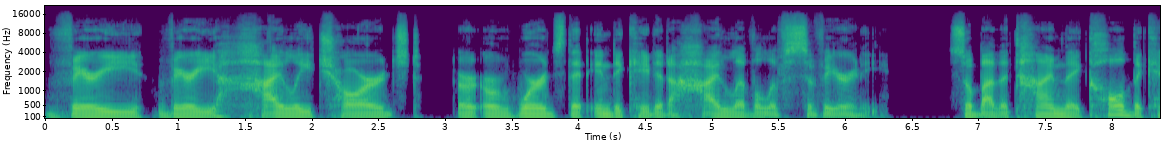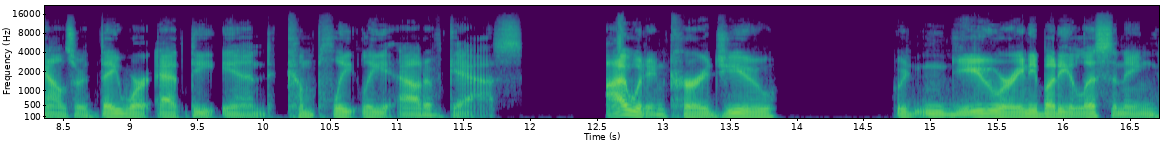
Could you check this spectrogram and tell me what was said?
very, very highly charged or, or words that indicated a high level of severity. So by the time they called the counselor, they were at the end, completely out of gas. I would encourage you you or anybody listening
